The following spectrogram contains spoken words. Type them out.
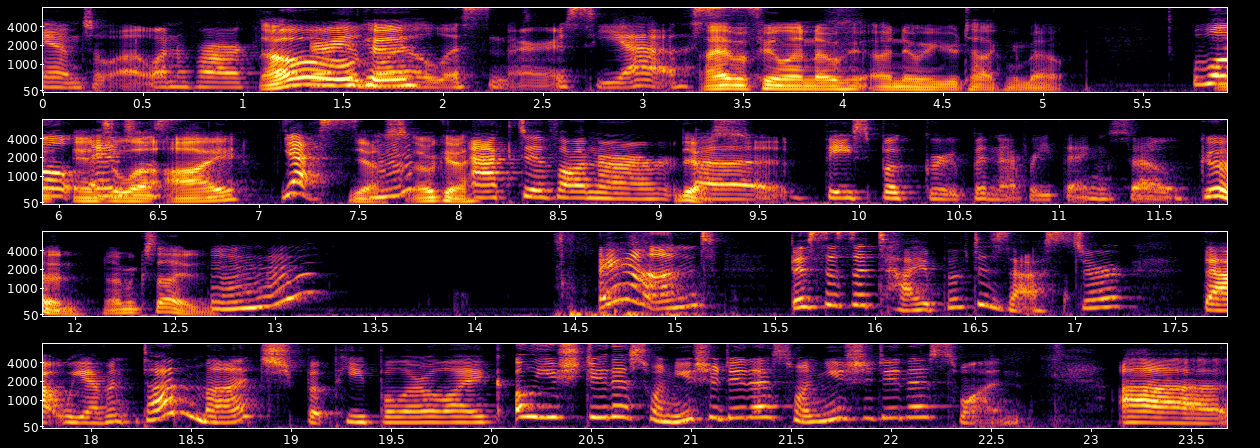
Angela, one of our Oh, very okay. loyal listeners. Yes. I have a feeling I know. who- I know who you're talking about. well, Angela Angela's- I. Yes. Yes, mhm. okay. Active on our Yes. uh, Facebook group and everything. So, Good. I'm excited. Mm-hmm. and this is a type of disaster that we haven't done much, but people are like, "Oh, you should do this one. You should do this one. You should do this one." Uh,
